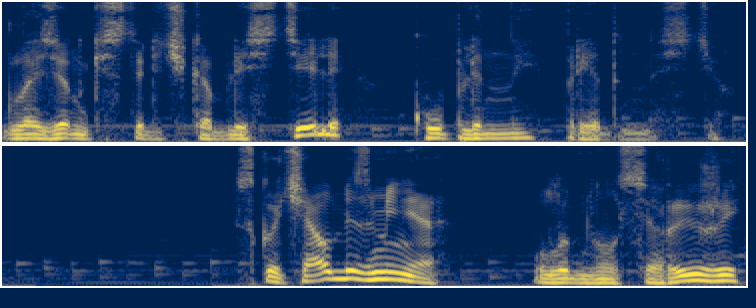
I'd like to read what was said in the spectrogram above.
глазенки старичка блестели, купленной преданностью. «Скучал без меня?» — улыбнулся рыжий,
